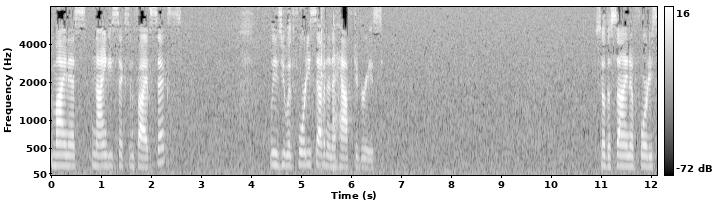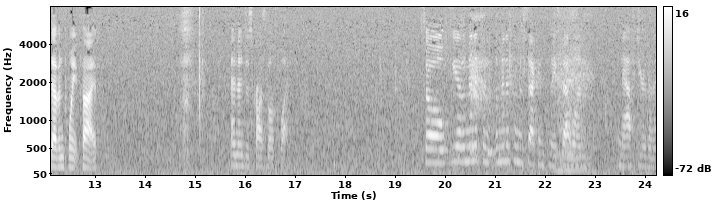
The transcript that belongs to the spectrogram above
minus 96 and 5 sixths, leaves you with 47 and a half degrees. So the sine of 47.5. And then just cross multiply. So yeah, the minutes and the minutes and the seconds make that one nastier than it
